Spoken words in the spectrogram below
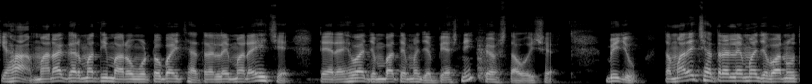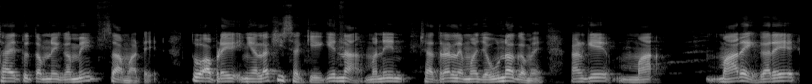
કે, હા, મારા ઘરમાંથી મારો મોટો ભાઈ છાત્રાલયમાં રહે છે. તે રહેવા જમવા તેમજ અભ્યાસની વ્યવસ્થા હોય છે. બીજું, તમારે છાત્રાલયમાં જવાનું થાય તો તમને ગમે શા માટે? તો આપણે અહીંયા લખી શકીએ કે, ના, મને છાત્રાલયમાં જવું ન ગમે. કારણ કે મા મારે ઘરે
